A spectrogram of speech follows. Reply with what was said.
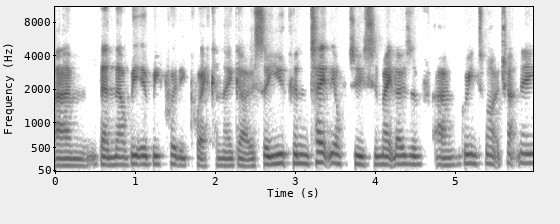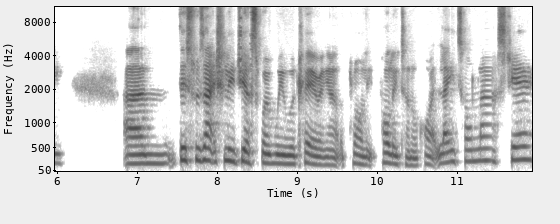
um, then they'll be it'll be pretty quick and they go. So you can take the opportunity to make loads of um, green tomato chutney. Um, this was actually just when we were clearing out the poly, polytunnel quite late on last year.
